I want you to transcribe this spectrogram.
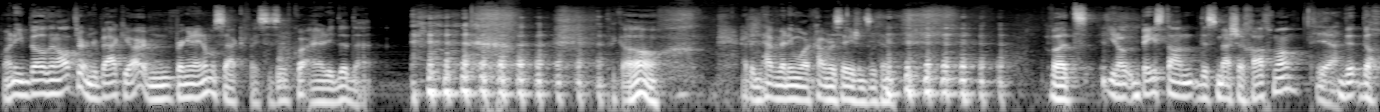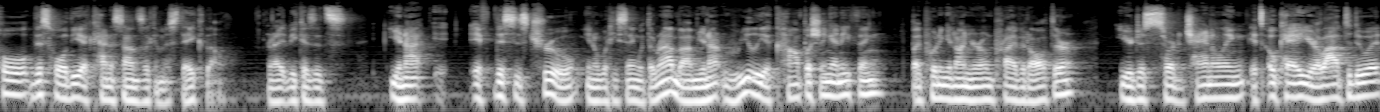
why don't you build an altar in your backyard and bring an animal sacrifice?" He said, "Of course, I already did that." like, oh, I didn't have many more conversations with him. but you know, based on this Meshech Chochmah, Yeah. the, the whole this whole idea kind of sounds like a mistake, though, right? Because it's you're not. If this is true, you know what he's saying with the Rambam, you're not really accomplishing anything by putting it on your own private altar. You're just sort of channeling. It's okay. You're allowed to do it.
